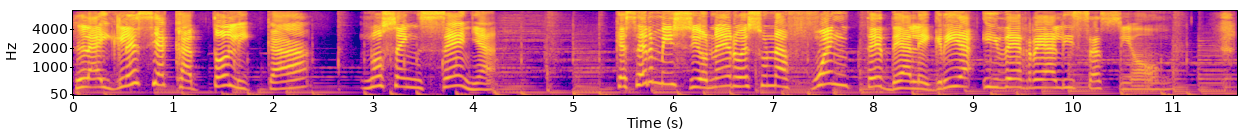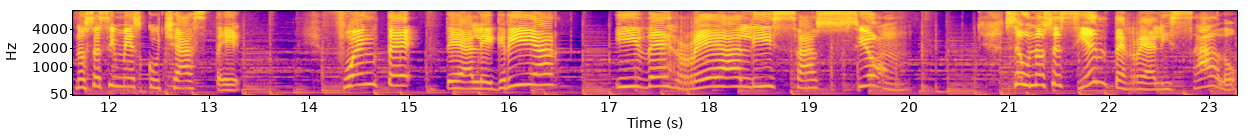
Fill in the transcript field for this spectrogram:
La iglesia católica nos enseña que ser misionero es una fuente de alegría y de realización. No sé si me escuchaste. Fuente de alegría y de realización. Si uno se siente realizado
